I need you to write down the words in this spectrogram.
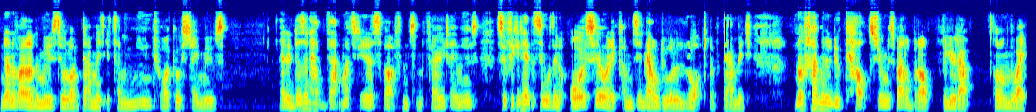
none of our other moves do a lot of damage. It's immune to our Ghost type moves. And it doesn't have that much to hit us apart from some Fairy type moves. So if we can hit this thing with an Aura Sphere when it comes in, that will do a lot of damage. not sure I'm going to do calcs during this battle, but I'll figure it out along the way.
